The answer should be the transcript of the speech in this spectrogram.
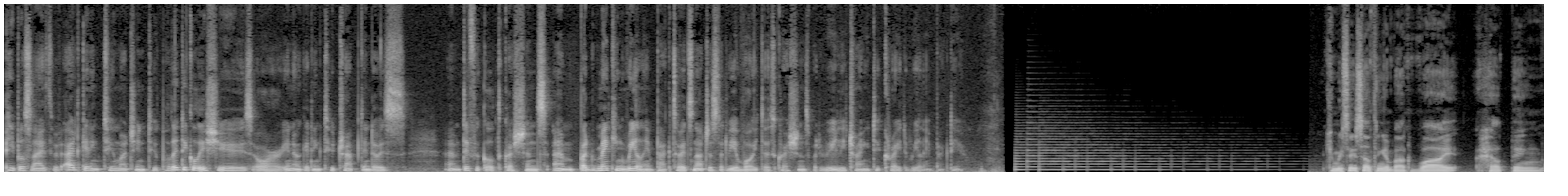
people's lives without getting too much into political issues or you know getting too trapped in those um, difficult questions, um, but making real impact. So it's not just that we avoid those questions, but really trying to create a real impact here. Can we say something about why helping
